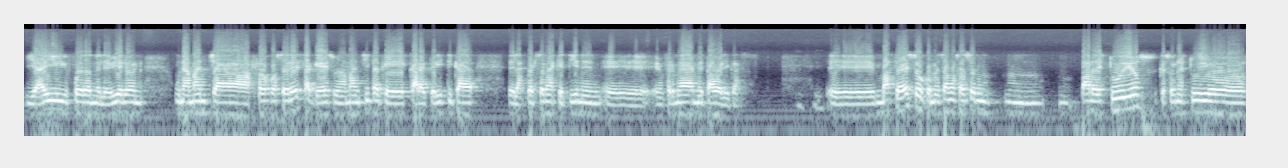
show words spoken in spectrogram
y ahí fue donde le vieron una mancha rojo cereza, que es una manchita que es característica de las personas que tienen eh, enfermedades metabólicas. Eh, en base a eso comenzamos a hacer un, par de estudios, que son estudios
